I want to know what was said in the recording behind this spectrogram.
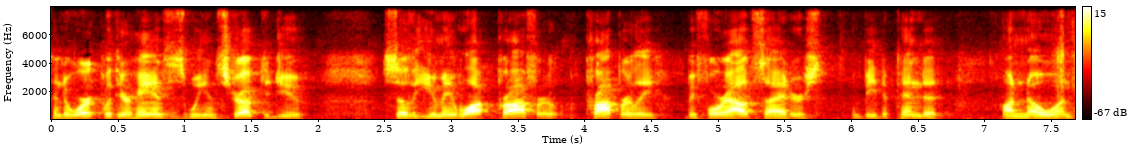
and to work with your hands as we instructed you, so that you may walk proper, properly before outsiders and be dependent on no one.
